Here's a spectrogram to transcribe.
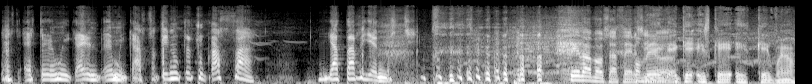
Es- Estoy en mi, ca- en, en mi casa, tiene usted su casa. Ya está riendo. ¿Qué vamos a hacer? si Hombre, no- que, que- es que es que bueno,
